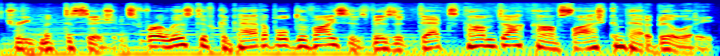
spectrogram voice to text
treatment decisions. For a list of compatible devices, visit Dexcom.com slash compatibility.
